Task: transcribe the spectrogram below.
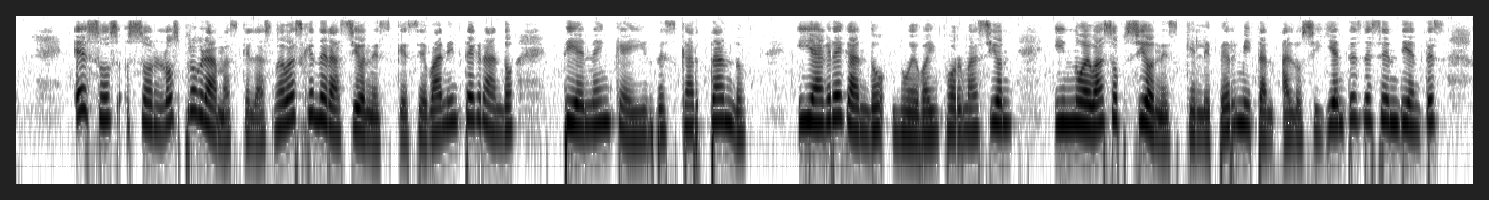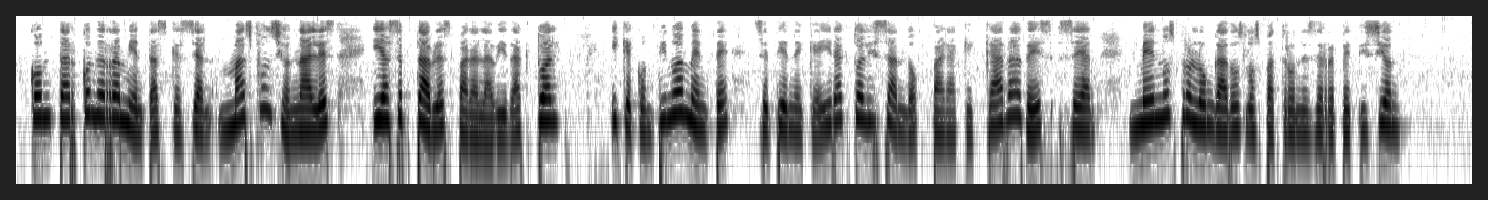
Esos son los programas que las nuevas generaciones que se van integrando tienen que ir descartando y agregando nueva información y nuevas opciones que le permitan a los siguientes descendientes contar con herramientas que sean más funcionales y aceptables para la vida actual y que continuamente se tiene que ir actualizando para que cada vez sean menos prolongados los patrones de repetición.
